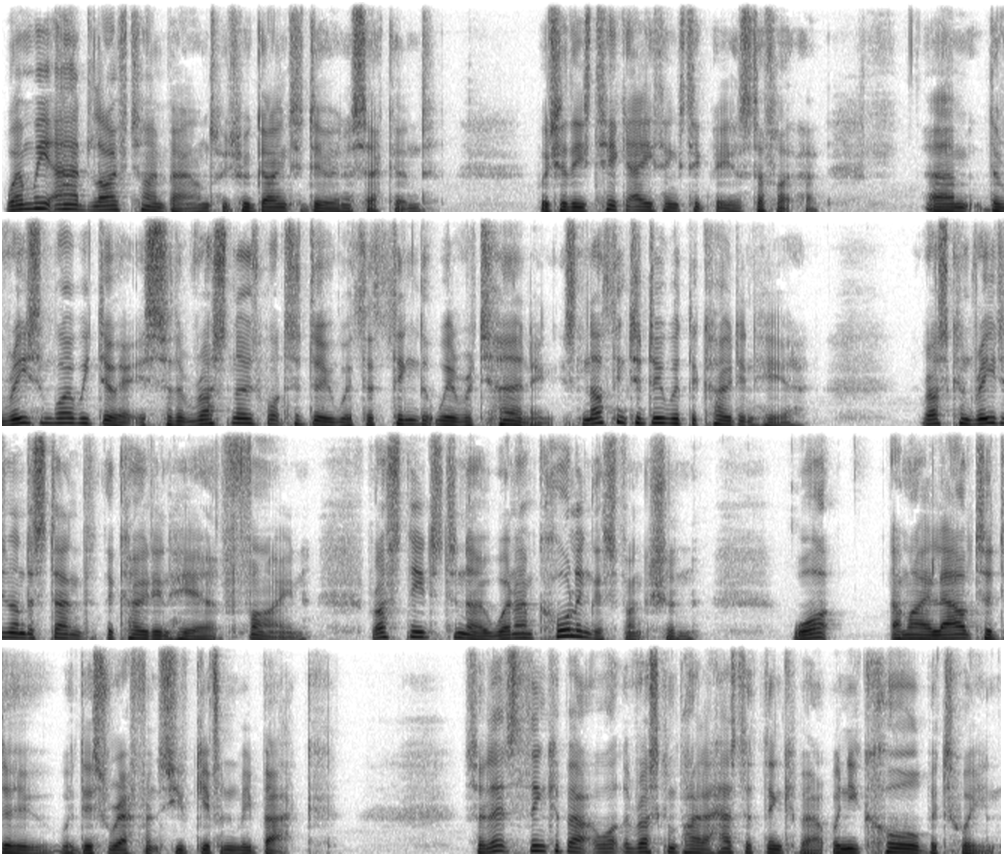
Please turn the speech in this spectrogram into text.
when we add lifetime bounds, which we're going to do in a second, which are these tick A things, tick B and stuff like that. Um, the reason why we do it is so that Rust knows what to do with the thing that we're returning. It's nothing to do with the code in here. Rust can read and understand the code in here fine. Rust needs to know when I'm calling this function, what am I allowed to do with this reference you've given me back? So let's think about what the Rust compiler has to think about when you call between.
